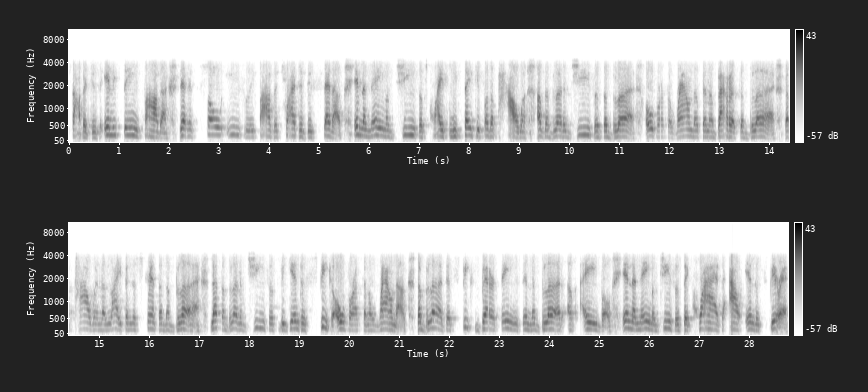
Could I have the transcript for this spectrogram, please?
stoppages, anything, Father, that is so easily, Father, try to beset us. In the name of Jesus Christ, we thank you for the power of the blood of Jesus, the blood over us, around us, and about us, the blood, the power and the life and the strength of the blood. Let the blood of Jesus begin to speak over us and around us. The blood that speaks better things than the blood of Abel. In the name of Jesus, that cries out in the spirit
